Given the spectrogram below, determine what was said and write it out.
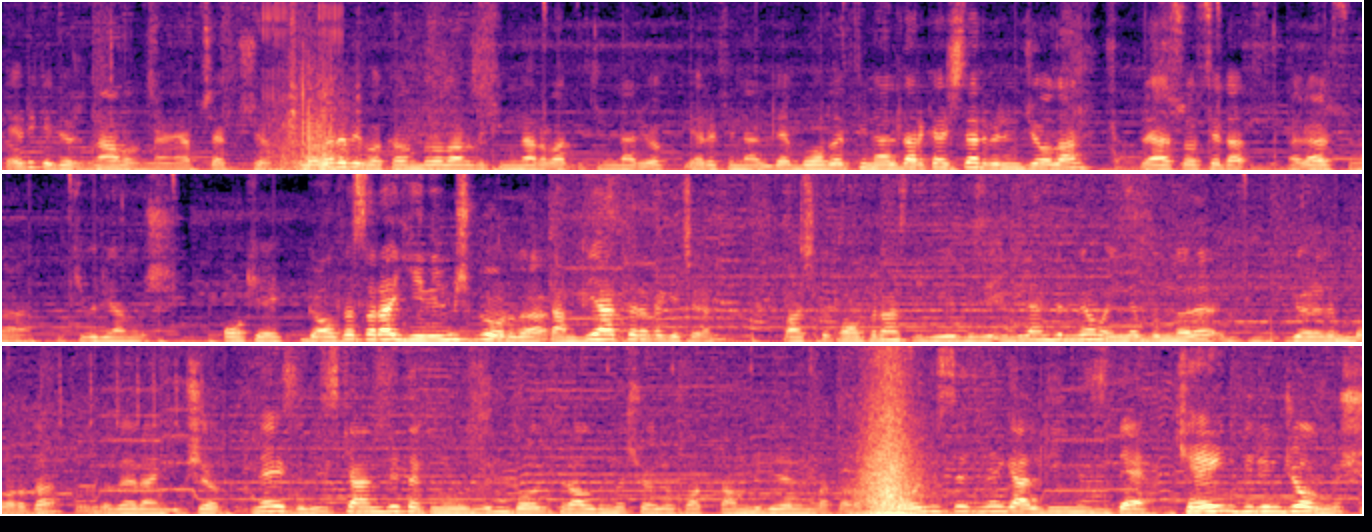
Tebrik ediyoruz ne yapalım yani yapacak bir şey yok. Buralara bir bakalım buralarda kimler var kimler yok. Yarı finalde. Bu arada finalde arkadaşlar birinci olan Real Sociedad. Helal olsun ha. 2-1 yenmiş. Okey. Galatasaray yenilmiş bir orada. Tamam diğer tarafa geçelim. Başka konferans ligi bizi ilgilendirmiyor ama yine bunları görelim bu arada. Burada da herhangi bir şey yok. Neyse biz kendi takımımızın gol krallığına şöyle ufaktan bir girelim bakalım. Oyuncu listesine geldiğimizde Kane birinci olmuş.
